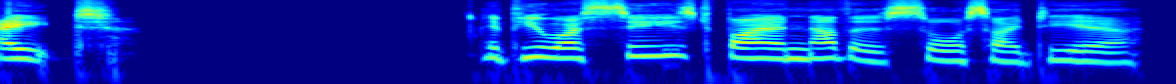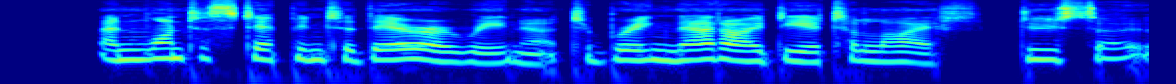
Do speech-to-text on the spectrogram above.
8. If you are seized by another's source idea and want to step into their arena to bring that idea to life, do so.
